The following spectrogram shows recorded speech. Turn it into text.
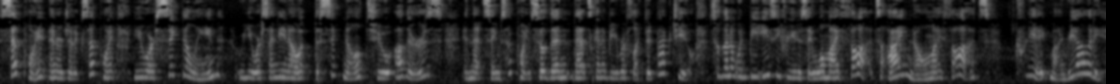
set point energetic set point you are signaling you are sending out the signal to others in that same set point. So then that's going to be reflected back to you. So then it would be easy for you to say well my thoughts i know my thoughts create my reality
